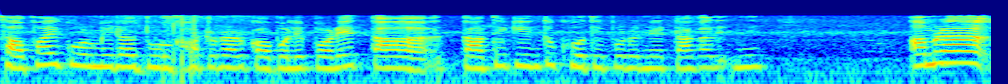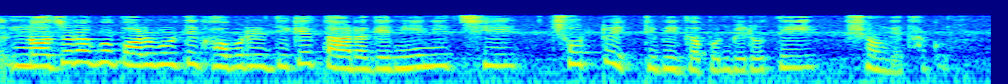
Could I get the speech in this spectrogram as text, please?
সাফাই কর্মীরা দুর্ঘটনার কবলে পড়ে, তা, তাতে কিন্তু ক্ষতিপূরণের টাকা আমরা নজর রাখব পরবর্তী খবরের দিকে, তার আগে নিয়ে নিচ্ছি ছোট্ট একটি বিজ্ঞাপন বিরতি। সঙ্গে থাকুন।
